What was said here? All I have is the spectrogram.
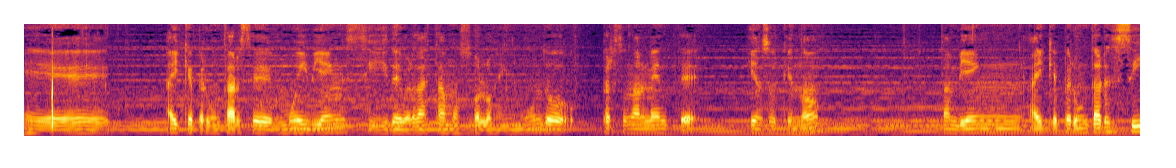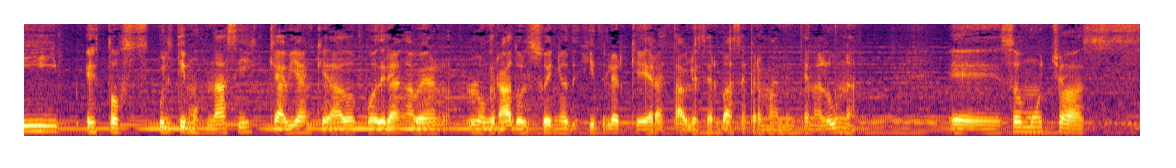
Eh, hay que preguntarse muy bien si de verdad estamos solos en el mundo. Personalmente pienso que no. También hay que preguntar si estos últimos nazis que habían quedado podrían haber logrado el sueño de Hitler que era establecer base permanente en la luna. Eh, son muchas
